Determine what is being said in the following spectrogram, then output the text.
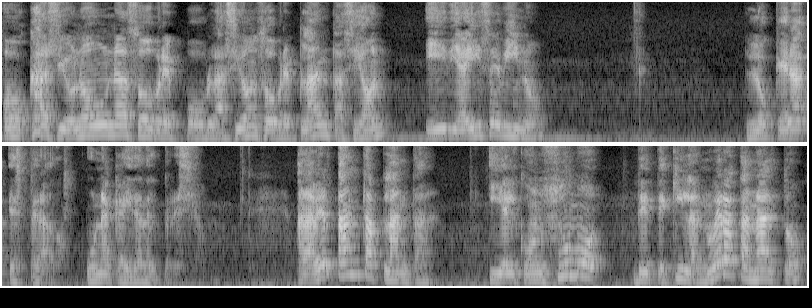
ocasionó una sobrepoblación, sobreplantación y de ahí se vino lo que era esperado, una caída en el precio. Al haber tanta planta y el consumo de tequila no era tan alto,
